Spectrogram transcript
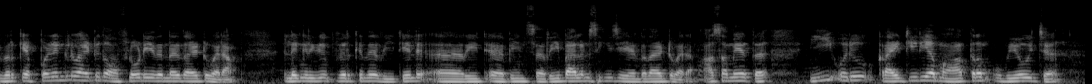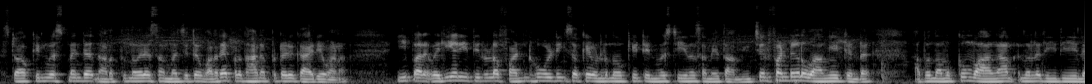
ഇവർക്ക് എപ്പോഴെങ്കിലും ആയിട്ട് ഇത് ഓഫ്ലോഡ് ചെയ്തേണ്ടതായിട്ട് വരാം. അല്ലെങ്കിൽ ഇവർക്ക് ഇത് റീറ്റെയിൽ മീൻസ് റീബാലൻസിങ് ചെയ്യേണ്ടതായിട്ട് വരാം. ആ സമയത്ത് ഈ ഒരു ക്രൈറ്റീരിയ മാത്രം ഉപയോഗിച്ച് സ്റ്റോക്ക് ഇൻവെസ്റ്റ്മെന്റ് നടത്തുന്നവരെ സംബന്ധിച്ചിട്ട് വളരെ പ്രധാനപ്പെട്ട ഒരു കാര്യമാണ്. ഈ വലിയ രീതിയിലുള്ള ഫണ്ട് ഹോൾഡിങ്സ് ഒക്കെ ഉണ്ട് നോക്കിയിട്ട് ഇൻവെസ്റ്റ് ചെയ്യുന്ന സമയത്ത് ആ മ്യൂച്വൽ ഫണ്ടുകൾ വാങ്ങിയിട്ടുണ്ട്. അപ്പോൾ നമുക്കും വാങ്ങാം എന്നുള്ള രീതിയിൽ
